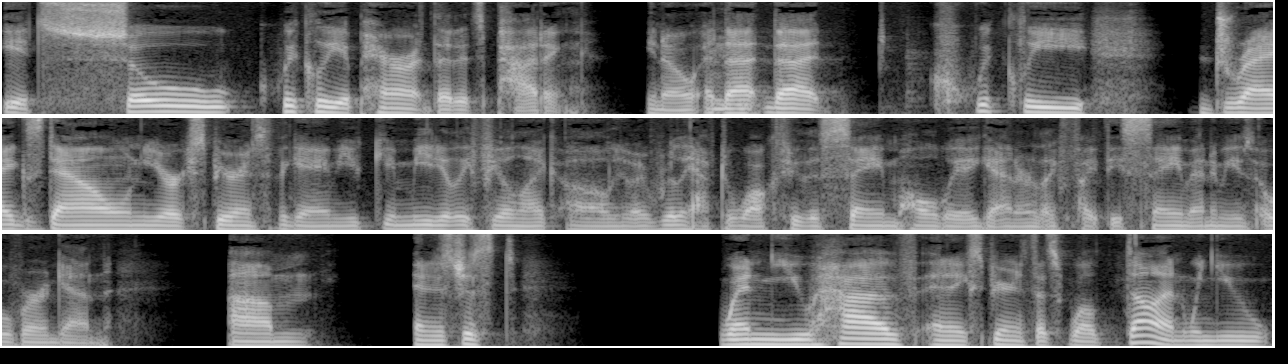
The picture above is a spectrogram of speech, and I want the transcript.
it's so quickly apparent that it's padding, you know, and that that quickly drags down your experience of the game. You immediately feel like, oh, do I really have to walk through the same hallway again, or like fight these same enemies over again? Um, and it's just when you have an experience that's well done, when you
